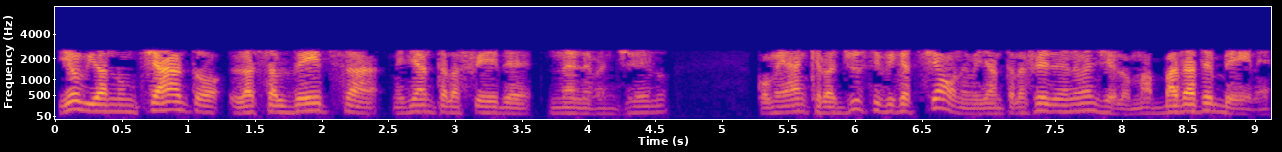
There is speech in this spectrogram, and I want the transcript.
io vi ho annunziato la salvezza mediante la fede nell'Evangelo, come anche la giustificazione mediante la fede nell'Evangelo, ma badate bene,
